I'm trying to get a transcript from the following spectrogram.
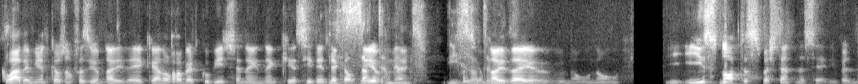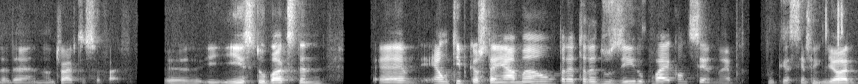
claramente que eles não faziam a menor ideia que era o Roberto Kubica, nem, nem que acidente é que ele teve. Exatamente, exatamente. menor ideia, não, não... E, e isso nota-se bastante na série, no, no Drive to Survive. Uh, e, e isso do Buxton é, é, um tipo que eles têm à mão para traduzir o que vai acontecendo, não é? Porque, porque é sempre Sim. melhor,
